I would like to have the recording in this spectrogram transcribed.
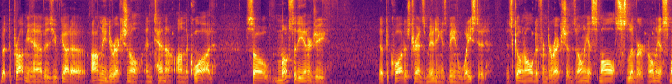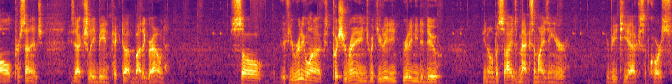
But the problem you have is you've got a omnidirectional antenna on the quad. So most of the energy that the quad is transmitting is being wasted. It's going all different directions. Only a small sliver, only a small percentage is actually being picked up by the ground. So if you really want to push your range, what you really, need to do, you know, besides maximizing your, your VTX, of course,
